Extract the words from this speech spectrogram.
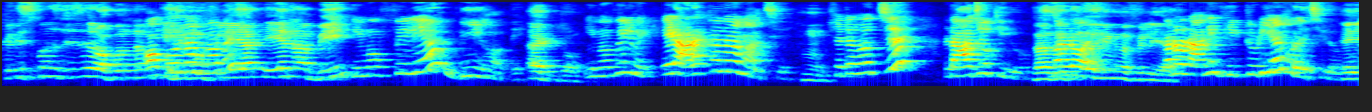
ক্রিসমাস ডিজিজের অপর নাম অপর নাম হবে? এ না বি হিমোফিলিয়া বি হবে। একদম। হিমোফিলিয়া এর আরেকটা নাম আছে। সেটা হচ্ছে রাজকীয় বা রাজকীয় হিমোফিলিয়া কারণ রানী ভিক্টোরিয়া হয়েছিল। এই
